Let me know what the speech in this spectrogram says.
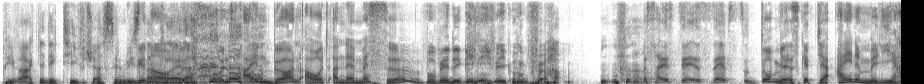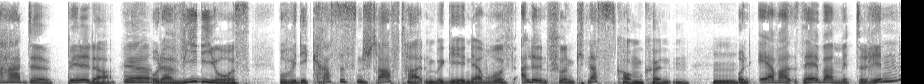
Privatdetektiv Justin Reese Genau. Und, und ein Burnout an der Messe, wo wir eine Genehmigung für haben. Das heißt, der ist selbst so dumm. Es gibt ja eine Milliarde Bilder Ja. oder Videos, wo wir die krassesten Straftaten begehen, ja, wo wir alle in für einen Knast kommen könnten. Hm. Und er war selber mit drin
